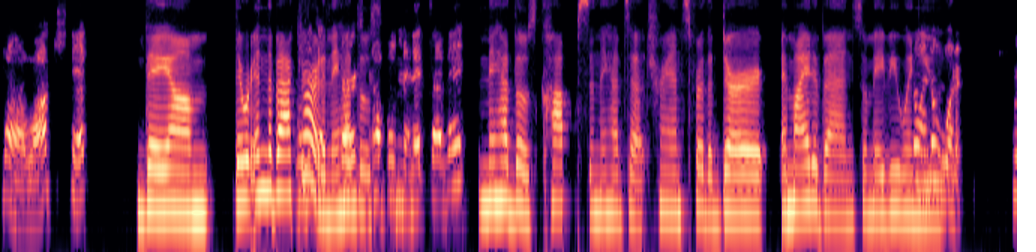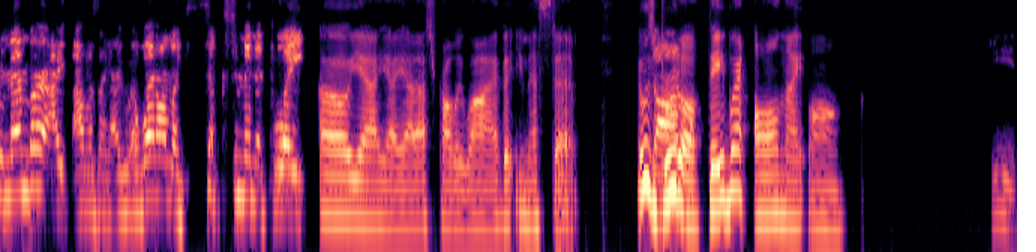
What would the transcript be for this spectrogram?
Well, I watched it. They um they were in the backyard the and they had those couple minutes of it? and they had those cups and they had to transfer the dirt. It might have been so maybe when no, you I know what. It, remember, I I was like, I went on like six minutes late. Oh yeah, yeah, yeah. That's probably why. I bet you missed it. It was brutal. They went all night long. Jeez.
